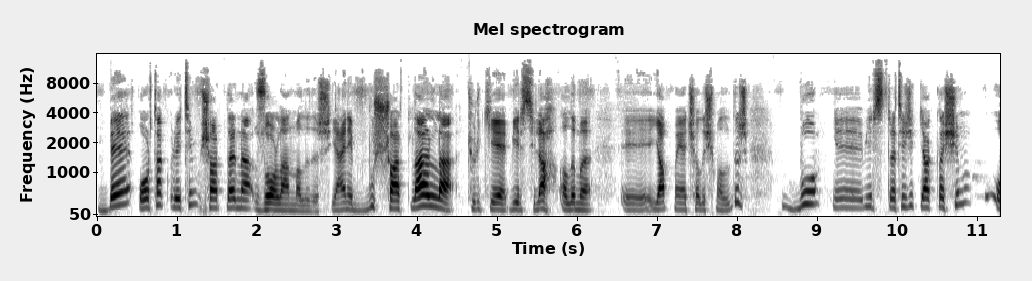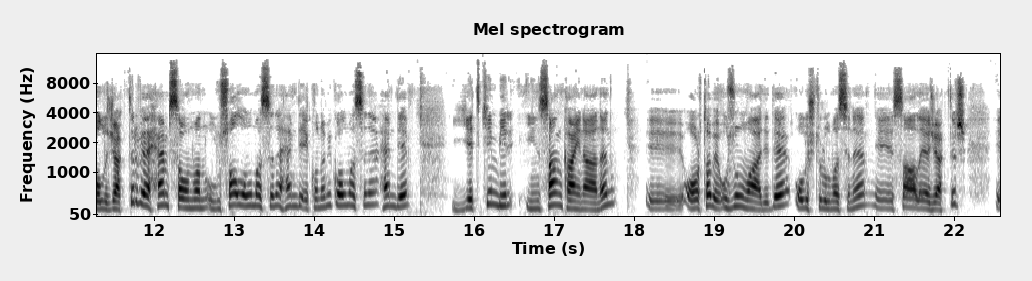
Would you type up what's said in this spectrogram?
B. Ortak üretim şartlarına zorlanmalıdır. Yani bu şartlarla Türkiye bir silah alımı e, yapmaya çalışmalıdır. Bu e, bir stratejik yaklaşım olacaktır ve hem savunmanın ulusal olmasını hem de ekonomik olmasını hem de yetkin bir insan kaynağının e, orta ve uzun vadede oluşturulmasını e, sağlayacaktır. E,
